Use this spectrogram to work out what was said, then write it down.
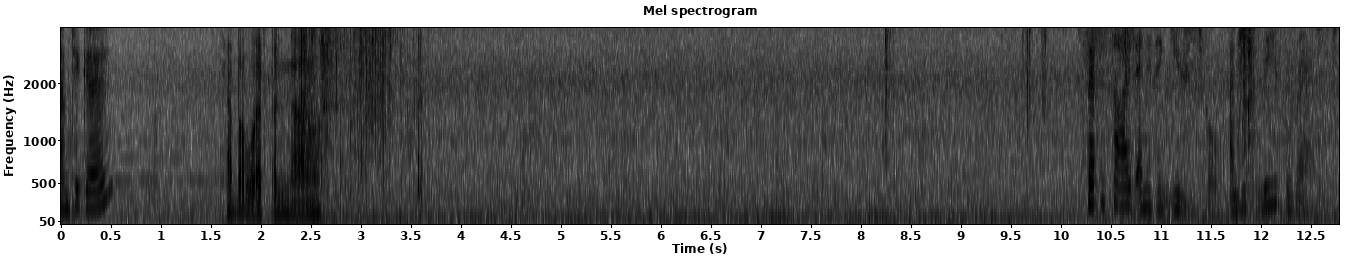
Time to go? Have a weapon now. Set aside anything useful and just leave the rest.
